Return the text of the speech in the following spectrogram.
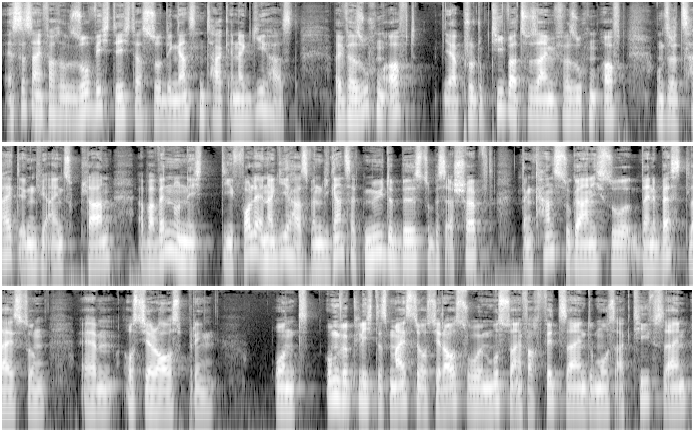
es ist einfach so wichtig, dass du den ganzen Tag Energie hast. Weil wir versuchen oft, ja, produktiver zu sein. Wir versuchen oft, unsere Zeit irgendwie einzuplanen. Aber wenn du nicht die volle Energie hast, wenn du die ganze Zeit müde bist, du bist erschöpft, dann kannst du gar nicht so deine Bestleistung ähm, aus dir rausbringen. Und um wirklich das meiste aus dir rauszuholen, musst du einfach fit sein, du musst aktiv sein.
